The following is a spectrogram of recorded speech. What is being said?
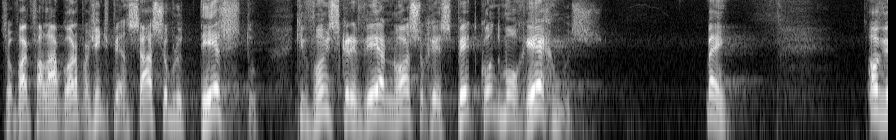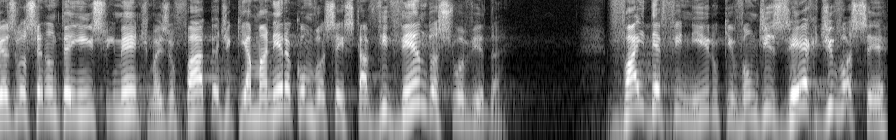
O senhor vai falar agora para a gente pensar sobre o texto que vão escrever a nosso respeito quando morrermos. Bem, talvez você não tenha isso em mente, mas o fato é de que a maneira como você está vivendo a sua vida, vai definir o que vão dizer de você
